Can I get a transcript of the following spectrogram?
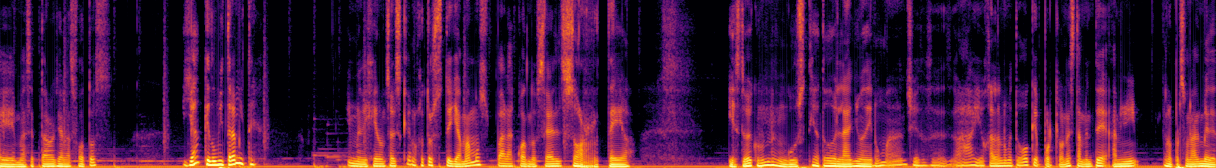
eh, me aceptaron ya las fotos. Y ya quedó mi trámite. Y me dijeron, ¿sabes qué? Nosotros te llamamos para cuando sea el sorteo. Y estuve con una angustia todo el año de no manches, ay, ojalá no me toque, porque honestamente a mí, en lo personal, me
